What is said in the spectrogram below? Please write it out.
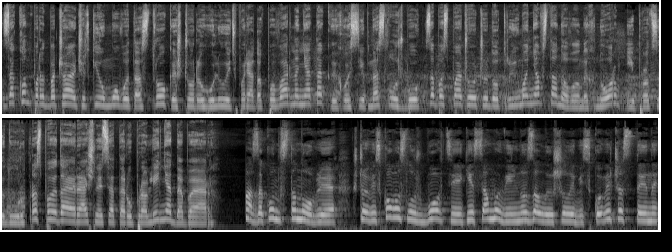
Закон передбачає чіткі умови та строки, що регулюють порядок повернення таких осіб на службу, забезпечуючи дотримання встановлених норм і процедур, розповідає речниця теруправління ДБР. Закон встановлює, що військовослужбовці, які самовільно залишили військові частини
